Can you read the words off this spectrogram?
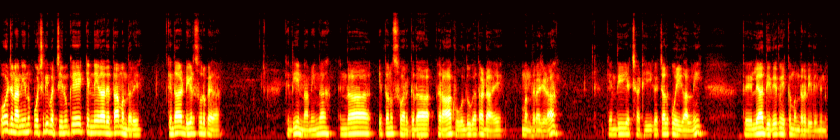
ਉਹ ਜਨਾਨੀ ਨੂੰ ਪੁੱਛਦੀ ਬੱਚੇ ਨੂੰ ਕਿ ਕਿੰਨੇ ਦਾ ਦਿੱਤਾ ਮੰਦਰ ਇਹ? ਕਹਿੰਦਾ 150 ਰੁਪਏ ਦਾ। ਕਹਿੰਦੀ ਇੰਨਾ ਮਹਿੰਗਾ? ਕਹਿੰਦਾ ਇਹ ਤੁਹਾਨੂੰ ਸਵਰਗ ਦਾ ਰਾਹ ਖੋਲ ਦੂਗਾ ਤੁਹਾਡਾ ਇਹ ਮੰਦਰ ਆ ਜਿਹੜਾ। ਕਹਿੰਦੀ ਅੱਛਾ ਠੀਕ ਹੈ ਚੱਲ ਕੋਈ ਗੱਲ ਨਹੀਂ। ਤੇ ਲਿਆ ਦੇ ਦੇ ਤੂੰ ਇੱਕ ਮੰਦਰ ਦੇ ਦੇ ਮੈਨੂੰ।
